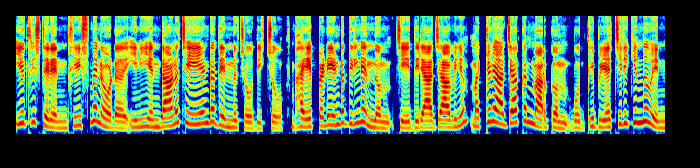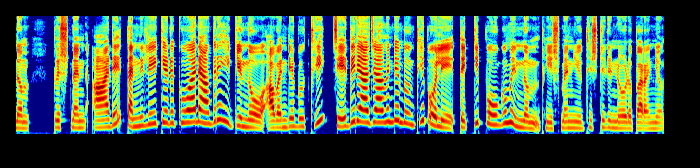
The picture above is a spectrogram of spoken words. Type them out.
യുധിഷ്ഠിരൻ ഭീഷ്മനോട് ഇനി എന്താണ് ചെയ്യേണ്ടതെന്ന് ചോദിച്ചു. ഭയപ്പെടേണ്ടതില്ലെന്നും ചേതി രാജാവിനും മറ്റു രാജാക്കന്മാർക്കും ബുദ്ധി പിഴച്ചിരിക്കുന്നുവെന്നും കൃഷ്ണൻ ആരെ തന്നിലേക്കെടുക്കുവാൻ ആഗ്രഹിക്കുന്നു? അവന്റെ ബുദ്ധി ചേതി രാജാവിന്റെ ബുദ്ധി പോലെ തെറ്റിപ്പോകുമെന്നും ഭീഷ്മൻ യുധിഷ്ഠിരനോട് പറഞ്ഞു.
